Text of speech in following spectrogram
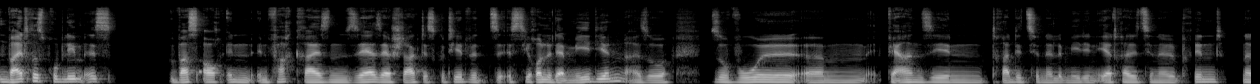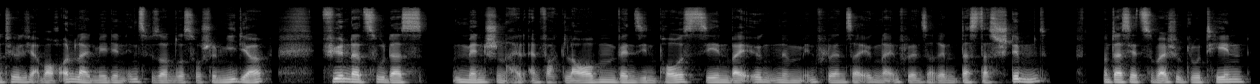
Ein weiteres Problem ist, was auch in, in Fachkreisen sehr, sehr stark diskutiert wird, ist die Rolle der Medien. Also sowohl ähm, Fernsehen, traditionelle Medien, eher traditionelle Print, natürlich aber auch Online-Medien, insbesondere Social Media, führen dazu, dass Menschen halt einfach glauben, wenn sie einen Post sehen bei irgendeinem Influencer, irgendeiner Influencerin, dass das stimmt und dass jetzt zum Beispiel Gluten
